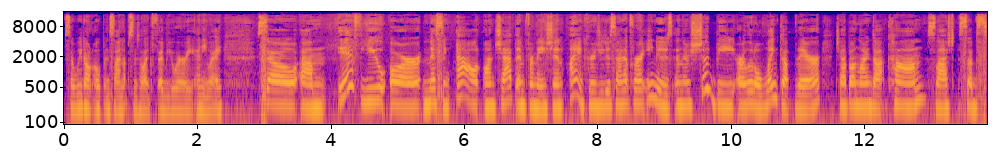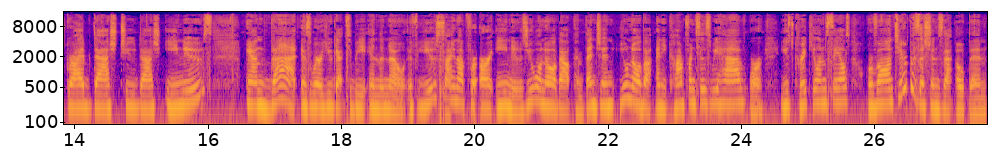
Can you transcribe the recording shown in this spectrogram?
So we don't open sign ups until like February anyway. So um, if you are missing out on CHAP information, I encourage you to sign up for our e-news. And there should be our little link up there, chaponline.com slash subscribe dash to dash e-news. And that is where you get to be in the know. If you sign up for our e-news, you will know about convention, you'll know about any conferences we have or used curriculum sales or volunteer positions that open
